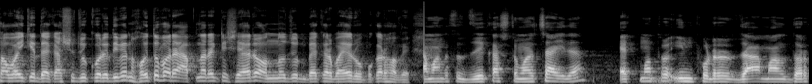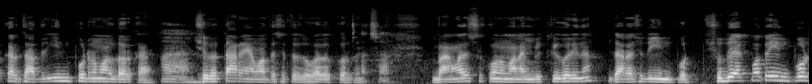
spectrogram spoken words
সবাইকে দেখার সুযোগ করে দিবেন। হয়তো পারে আপনার একটি শেয়ারে অন্যজন বেকার ভাইয়ের উপকার হবে। আমার কাছে যে কাস্টমার চাহিদা একমাত্র ইনপুটের যা মাল দরকার যাদের ইনপুটের মাল দরকার হ্যাঁ। শুধু তারাই আমাদের সাথে যোগাযোগ করবে। আচ্ছা। বাংলাদেশে কোনো মাল আমি বিক্রি করি না যারা শুধু ইনপুট শুধু একমাত্র ইনপুট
